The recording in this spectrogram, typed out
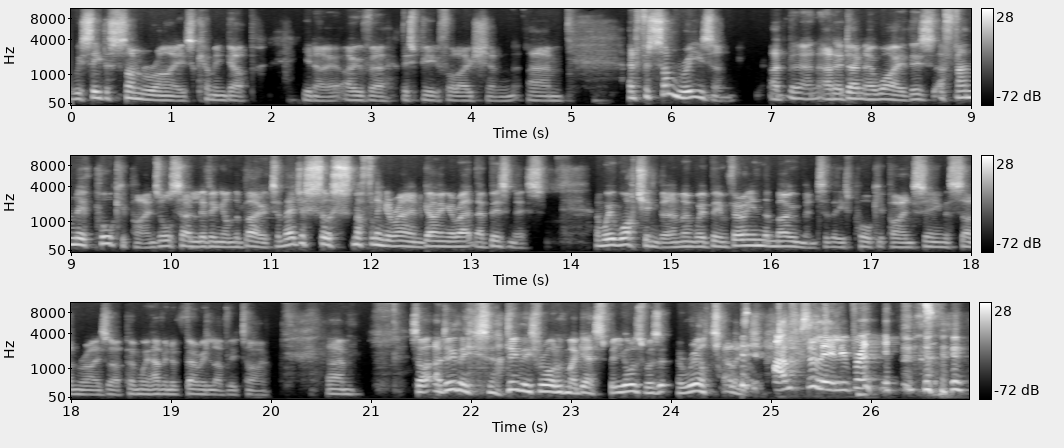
we see the sunrise coming up, you know, over this beautiful ocean. Um, and for some reason, and I don't know why. There's a family of porcupines also living on the boat, and they're just sort of snuffling around, going about their business. And we're watching them, and we've been very in the moment of these porcupines, seeing the sun rise up, and we're having a very lovely time. Um, so I do these, I do these for all of my guests, but yours was a real challenge. Absolutely brilliant.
